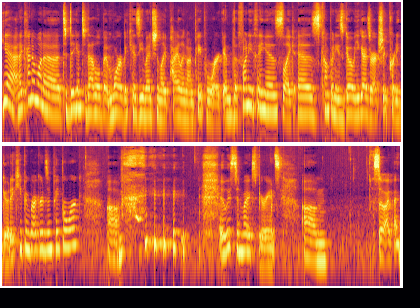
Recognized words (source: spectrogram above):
Yeah, and I kind of want to to dig into that a little bit more because you mentioned like piling on paperwork, and the funny thing is, like as companies go, you guys are actually pretty good at keeping records and paperwork, um, at least in my experience. Um, so I, I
